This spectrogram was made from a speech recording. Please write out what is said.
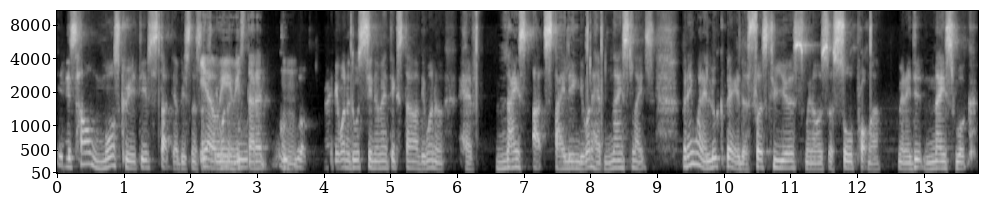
it is how most creatives start their businesses. Yeah, They we, we started. good mm. work. Right? They want to do cinematic stuff. They want to have nice art styling. They want to have nice lights. But then when I look back at the first three years when I was a sole prop, ah, when I did nice work,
